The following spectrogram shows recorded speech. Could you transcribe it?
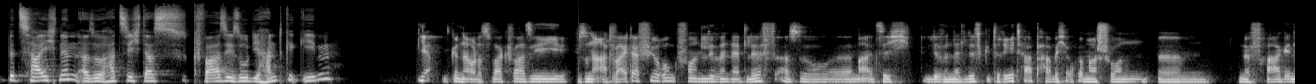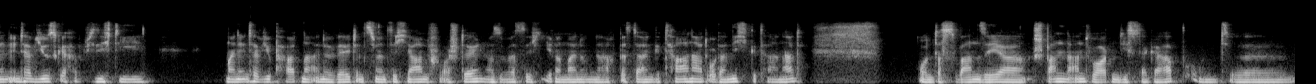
bezeichnen? Also hat sich das quasi so die Hand gegeben? Ja, genau. Das war quasi so eine Art Weiterführung von Live and Let Live. Also ähm, als ich Live and Let Live gedreht habe, habe ich auch immer schon ähm, eine Frage in den Interviews gehabt, wie sich die meine Interviewpartner eine Welt in 20 Jahren vorstellen, also was sich ihrer Meinung nach bis dahin getan hat oder nicht getan hat. Und das waren sehr spannende Antworten, die es da gab. Und äh,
